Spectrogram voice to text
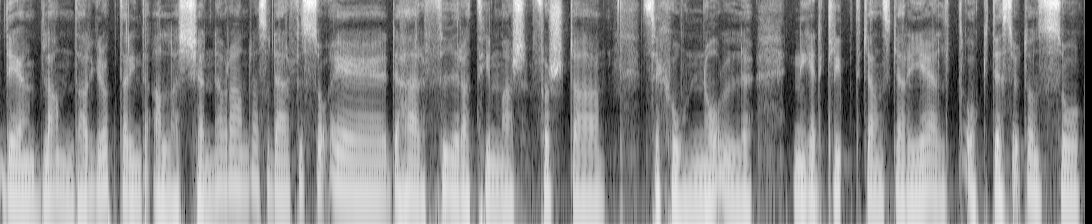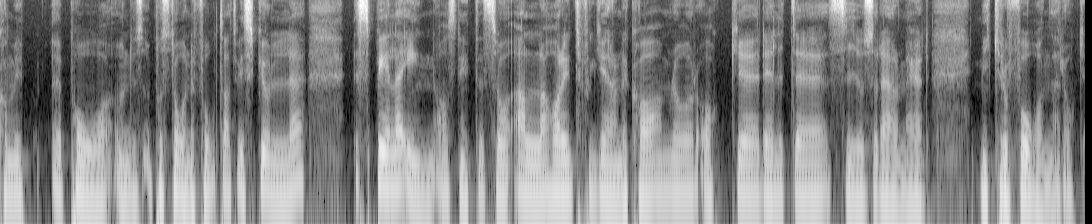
det är en blandad grupp där inte alla känner varandra så därför så är det här fyra timmars första session 0 nedklippt ganska rejält och dessutom så kom vi på, under, på stående fot att vi skulle spela in avsnittet så alla har inte fungerande kameror och eh, det är lite si och sådär med mikrofoner och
